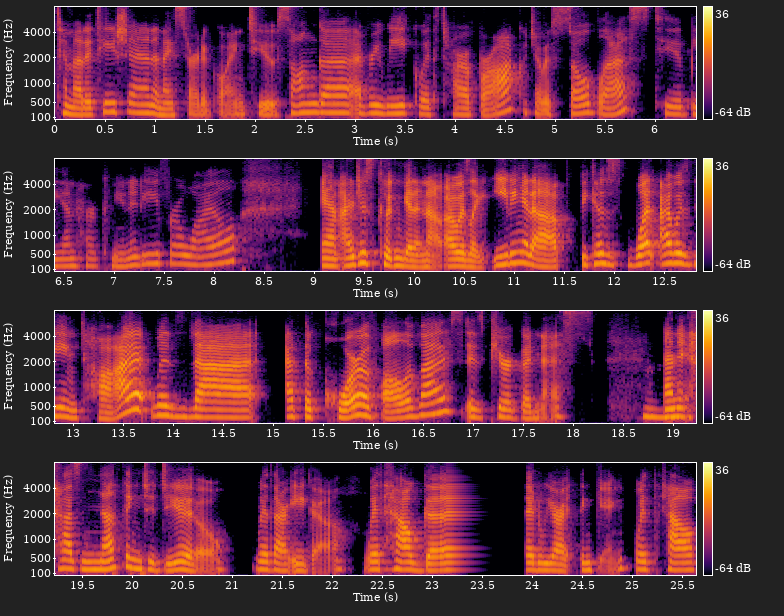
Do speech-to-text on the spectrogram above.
to meditation and I started going to Sangha every week with Tara Brach, which I was so blessed to be in her community for a while. And I just couldn't get enough. I was like eating it up because what I was being taught was that at the core of all of us is pure goodness. Mm-hmm. And it has nothing to do with our ego, with how good we are at thinking, with how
